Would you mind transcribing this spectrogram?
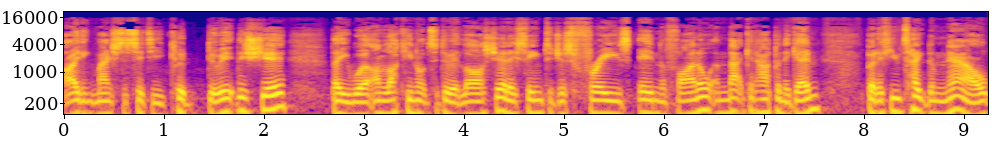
I think Manchester City could do it this year. They were unlucky not to do it last year. They seemed to just freeze in the final, and that could happen again. But if you take them now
